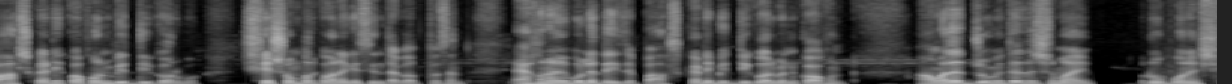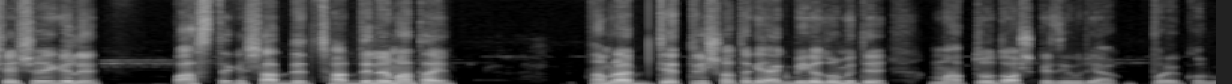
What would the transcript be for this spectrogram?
পাশ কাঠি কখন বৃদ্ধি করব? সে সম্পর্কে অনেকে চিন্তা করতেছেন। এখন আমি বলে দিই যে পাশ কাঠি বৃদ্ধি করবেন কখন? আমাদের জমিতে যে সময় রোপণের শেষ হয়ে গেলে পাঁচ থেকে সাত দিন সাত দিনের মাথায় আমরা তেত্রিশ শতকে এক বিঘা জমিতে মাত্র দশ কেজি ইউরিয়া প্রয়োগ করব।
